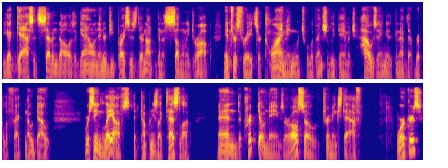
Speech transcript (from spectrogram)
You got gas at $7 a gallon, energy prices, they're not going to suddenly drop. Interest rates are climbing, which will eventually damage housing. It's going to have that ripple effect, no doubt. We're seeing layoffs at companies like Tesla, and the crypto names are also trimming staff. Workers,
